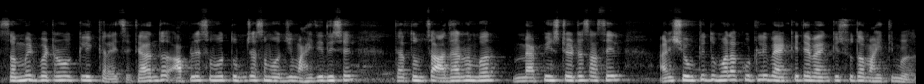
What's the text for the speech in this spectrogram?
सबमिट बटनवर क्लिक करायचं. त्यानंतर आपल्यासमोर तुमच्यासमोर जी माहिती दिसेल त्यात तुमचा आधार नंबर मॅपिंग स्टेटस असेल आणि शेवटी तुम्हाला कुठली बँक आहे त्या बँकेतसुद्धा माहिती मिळेल.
